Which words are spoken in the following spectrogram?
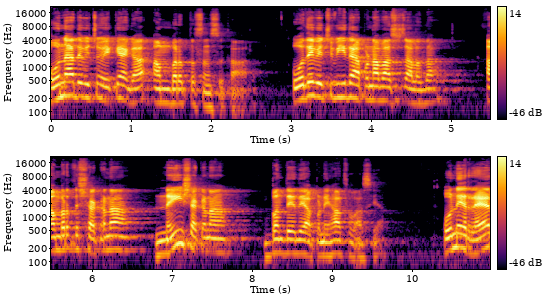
ਉਹਨਾਂ ਦੇ ਵਿੱਚੋਂ ਇੱਕ ਹੈਗਾ ਅੰਮ੍ਰਿਤ ਸੰਸਕਾਰ। ਉਹਦੇ ਵਿੱਚ ਵੀ ਇਹਦਾ ਆਪਣਾ ਵਸ ਚੱਲਦਾ। ਅੰਮ੍ਰਿਤ ਛਕਣਾ, ਨਹੀਂ ਛਕਣਾ, ਬੰਦੇ ਦੇ ਆਪਣੇ ਹੱਥ ਵਾਸਿਆ। ਉਹਨੇ ਰਹਿ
